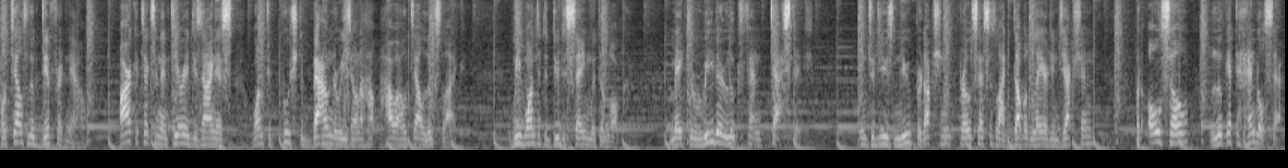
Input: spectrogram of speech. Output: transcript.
Hotels look different now. Architects and interior designers want to push the boundaries on how a hotel looks like. We wanted to do the same with the lock. Make the reader look fantastic introduce new production processes like double layered injection, but also look at the handle set.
